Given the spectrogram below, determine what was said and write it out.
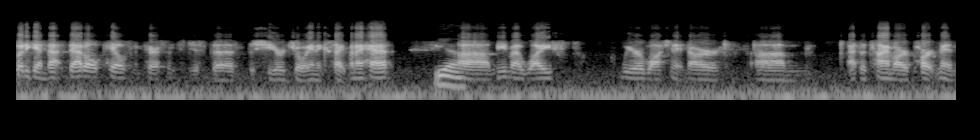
but again, that that all pales in comparison to just the the sheer joy and excitement I had. Yeah. Uh, me and my wife, we were watching it in our um, at the time our apartment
